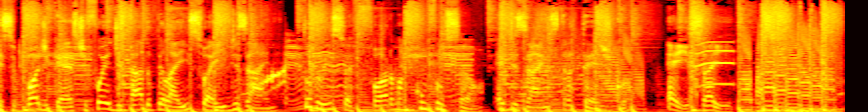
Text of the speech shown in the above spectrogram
Esse podcast foi editado pela Isso Aí Design. Tudo isso é forma com função. É design estratégico. É isso aí.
